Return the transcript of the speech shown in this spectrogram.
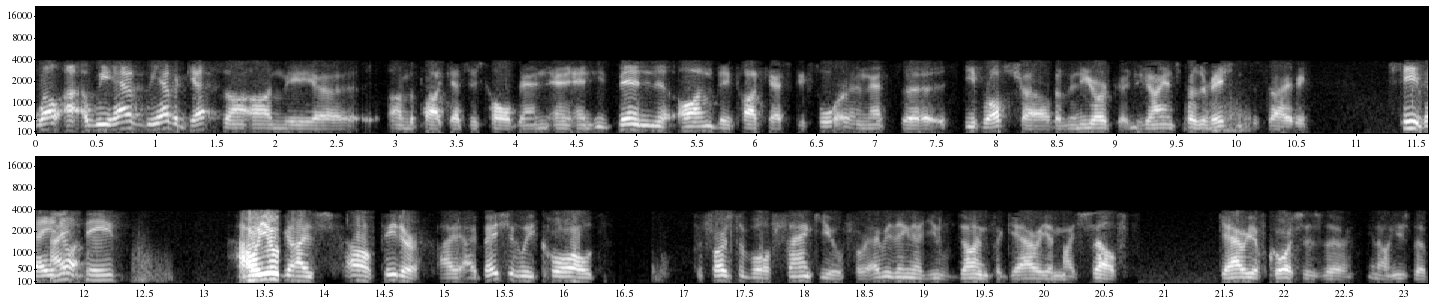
well, uh, we have we have a guest on, on the uh, on the podcast who's called in, and, and he's been on the podcast before, and that's uh, Steve Rothschild of the New York Giants Preservation Society. Steve, how you Hi, doing? Steve. How are you guys? Oh, Peter, I, I basically called to first of all thank you for everything that you've done for Gary and myself. Gary, of course, is the you know he's the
